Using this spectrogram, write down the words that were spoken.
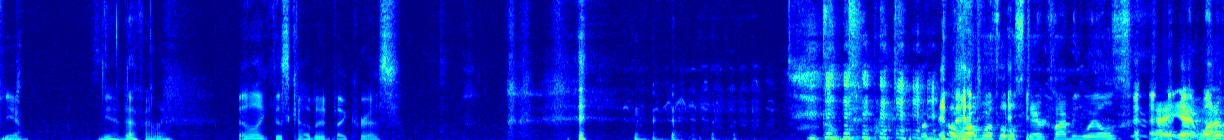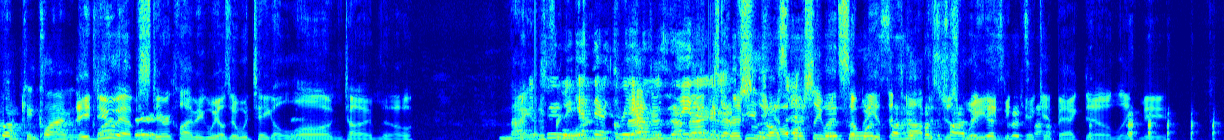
Yeah. Yeah, definitely. I like this comment by Chris. a rub with little stair climbing wheels. Hey, yeah, one of them can climb. They climb do have stairs. stair climbing wheels. It would take a long time though. Nine we get there three imagine, hours later. Especially, especially when somebody at the top is just waiting to, to kick it back down like me.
